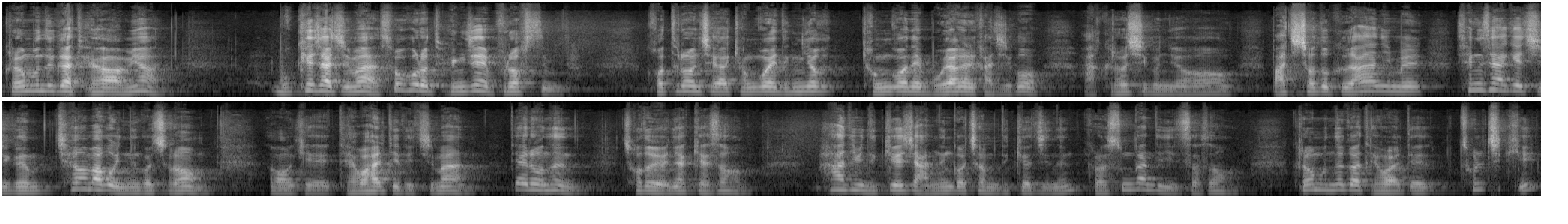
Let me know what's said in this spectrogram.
그런 분들과 대화하면 목회자지만 속으로 굉장히 부럽습니다. 겉으로는 제가 경건의 능력, 경건의 모양을 가지고 아 그러시군요. 마치 저도 그 하나님을 생생하게 지금 체험하고 있는 것처럼 어, 이렇게 대화할 때도 있지만 때로는 저도 연약해서 하나님이 느껴지지 않는 것처럼 느껴지는 그런 순간들이 있어서 그런 분들과 대화할 때 솔직히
